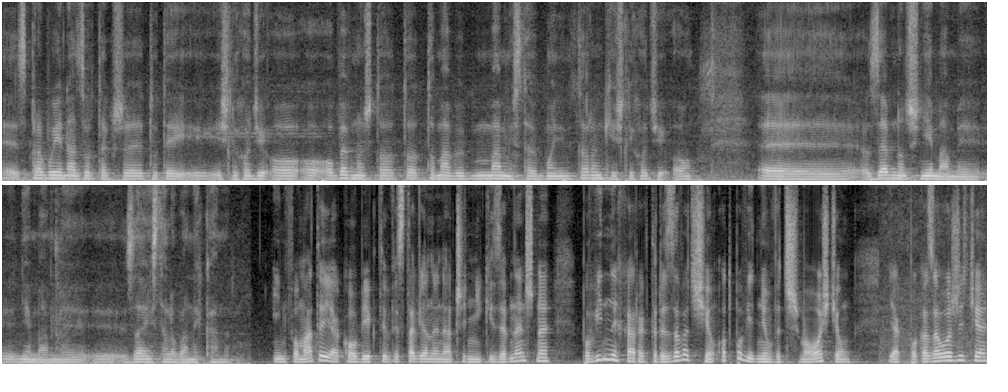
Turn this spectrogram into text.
e, Sprawuje nadzór, także tutaj jeśli chodzi o, o, o wewnątrz, to, to, to mamy, mamy stały monitoring. Jeśli chodzi o, e, o zewnątrz, nie mamy, nie mamy e, zainstalowanych kamer. Informaty jako obiekty wystawione na czynniki zewnętrzne powinny charakteryzować się odpowiednią wytrzymałością. Jak pokazało życie,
